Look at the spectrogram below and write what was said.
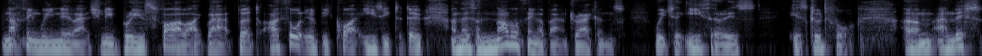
nothing we knew actually breathes fire like that, but I thought it would be quite easy to do. And there's another thing about dragons which the ether is is good for, um, and this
